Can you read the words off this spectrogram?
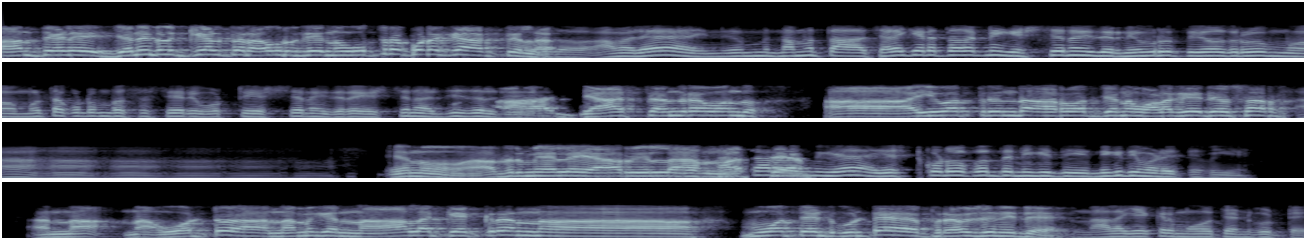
ಅಂತೇಳಿ ಜನಗಳು ಕೇಳ್ತಾರೆ. ಅವ್ರಿಗೆ ನಾವು ಉತ್ತರ ಕೊಡಕ್ಕೆ ಆಗ್ತಿಲ್ಲ. ಆಮೇಲೆ ನಿಮ್ಮ ನಮ್ಮ ತಾ ಚಳ್ಳಕೆರೆ ತಾಲೂಕಿನಾಗ ಎಷ್ಟು ಜನ ಇದ್ದೀರಿ? ನಿವೃತ್ತ ಯೋಧರು ಮ- ಮೃತ ಕುಟುಂಬಸ್ಥ ಸೇರಿ ಒಟ್ಟು ಎಷ್ಟು ಜನ ಇದ್ದೀರಾ? ಎಷ್ಟು ಜನ ಅರ್ಜಿ ಆ, ಸಲ್ಲಿಸಿದ್ದೀರಾ ಜಾಸ್ತಿ ಅಂದ್ರೆ ಒಂದು ಆ, ಐವತ್ತರಿಂದ ಅರವತ್ತು ಜನ ಒಳಗೆ ಇದೇವ್ ಸರ್. ಹಾಂ ಹಾಂ ಹಾಂ ಹಾಂ ಹಾಂ ಹಾಂ. ಏನು ಅದ್ರ ಮೇಲೆ ಯಾರು ಇಲ್ಲ. ಸರ್ಕಾರ ಮತ್ತೆ ನಮಗೆ ಎಷ್ಟು ಕೊಡ್ಬೇಕು ಅಂತ ನಿಗದಿ ನಿಗದಿ ಮಾಡೈತೆ ನಿಮಗೆ? ನಾ- ನಾ ಒಟ್ಟು ನಮಗೆ ನಾಲ್ಕು ಎಕರೆ ಮೂವತ್ತೆಂಟು ಗುಂಟೆ ಪ್ರಯೋಜನ ಇದೆ. ನಾಲ್ಕು ಎಕರೆ ಮೂವತ್ತೆಂಟು ಗುಂಟೆ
